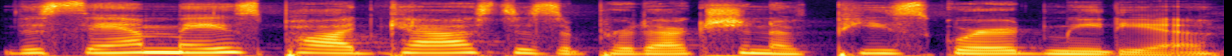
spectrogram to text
The Sam Mayes podcast is a production of P Squared Media.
